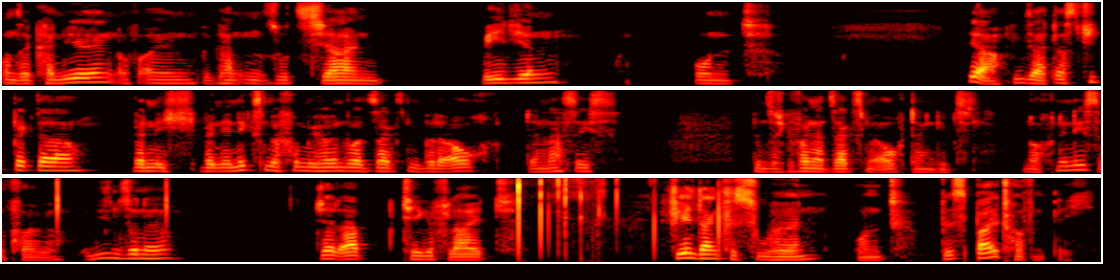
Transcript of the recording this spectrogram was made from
unseren Kanälen, auf allen bekannten sozialen Medien. Und ja, wie gesagt, lasst Feedback da. Wenn, ich, wenn ihr nichts mehr von mir hören wollt, sagt es mir bitte auch. Dann lasse ich es. Wenn es euch gefallen hat, sagt es mir auch. Dann gibt es noch eine nächste Folge. In diesem Sinne, Jet Up, Tegeflight. Vielen Dank fürs Zuhören und bis bald hoffentlich.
